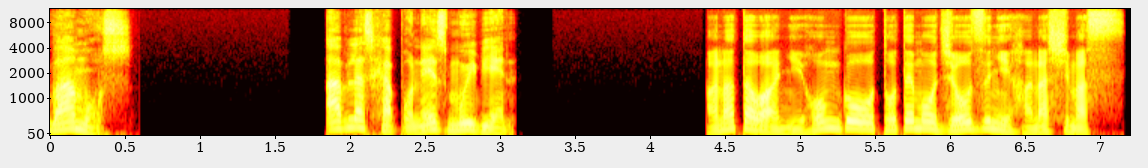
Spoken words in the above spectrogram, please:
Vamos. Hablas japonés muy bien. あなたは日本語をとても上手に話します。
